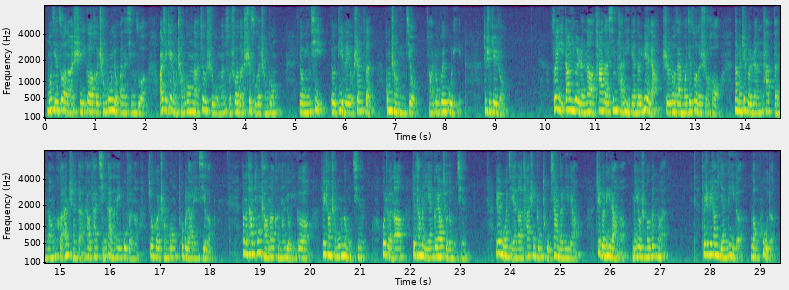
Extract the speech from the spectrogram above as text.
摩羯座呢是一个和成功有关的星座，而且这种成功呢，就是我们所说的世俗的成功，有名气、有地位、有身份、功成名就啊，荣归故里，就是这种。所以，当一个人呢，他的星盘里边的月亮是落在摩羯座的时候，那么这个人他本能和安全感，还有他情感的那一部分呢，就和成功脱不了联系了。那么他们通常呢，可能有一个非常成功的母亲，或者呢，对他们严格要求的母亲，因为摩羯呢，它是一种土象的力量，这个力量呢，没有什么温暖，它是非常严厉的、冷酷的。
